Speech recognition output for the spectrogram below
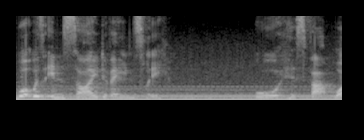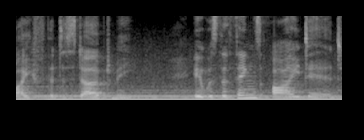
what was inside of Ainsley or his fat wife that disturbed me. It was the things I did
